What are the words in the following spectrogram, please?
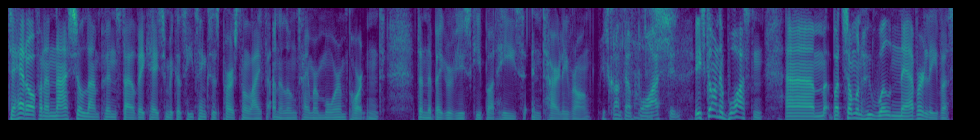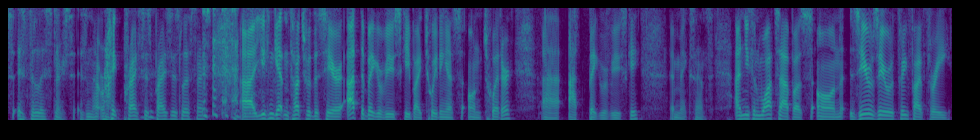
to head off on a National Lampoon style vacation because he thinks his personal life and alone time are more important than the Big Reviewski, but he's entirely wrong. He's gone to Boston. He's gone to Boston. Um, but someone who will never leave us is the listeners. Isn't that right? Precious, precious listeners. Uh, you can get in touch with us here at the Big Reviewski by tweeting us on Twitter uh, at Big Reviewski. It makes sense. And you can WhatsApp us on 00353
